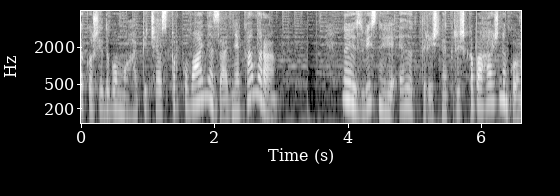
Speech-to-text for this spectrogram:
Також є допомога під час паркування задня камера. Ну і, звісно, є електрична кришка багажнику.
